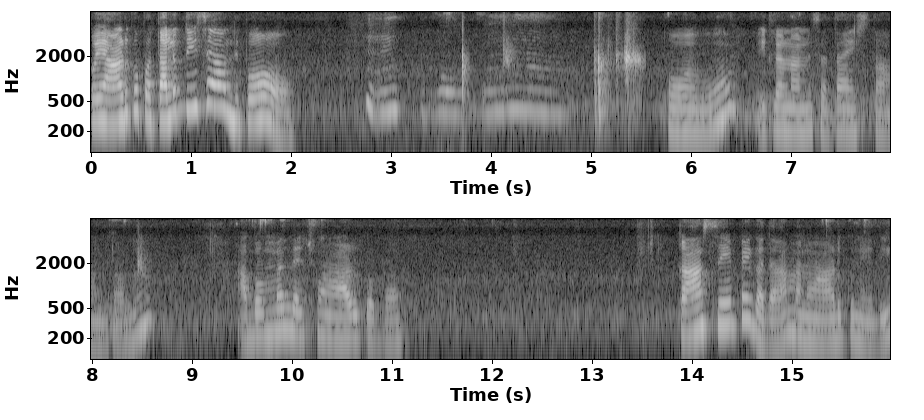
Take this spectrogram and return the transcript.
పోయి ఆడుకోపో తలుపు తీసే ఉంది పో. పోవు. ఇట్లా నన్ను సతాయిస్తూ ఉంటాము ఆ బొమ్మలు తెచ్చుకొని ఆడుకోపో కాసేపే కదా మనం ఆడుకునేది.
